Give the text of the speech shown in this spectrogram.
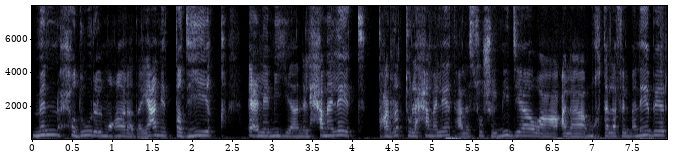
من حضور المعارضة يعني التضييق اعلاميا. الحملات تعرضتوا لحملات على السوشيال ميديا وعلى مختلف المنابر.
